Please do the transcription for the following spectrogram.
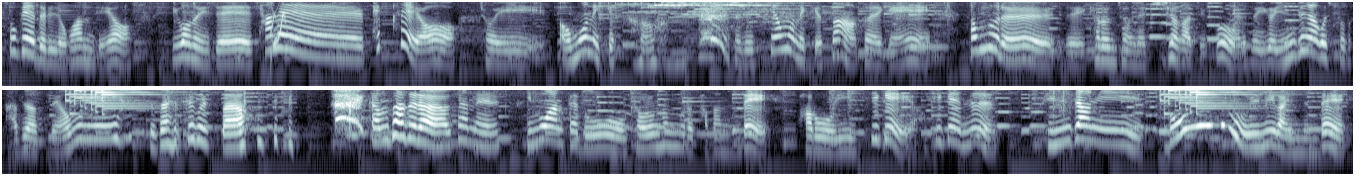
소개해드리려고 하는데요 이거는 이제 샤넬 팩트예요. 저희 어머니께서 이제 시어머니께서 저에게 선물을 이제 결혼 전에 주셔가지고 그래서 이거 인증하고 싶어서 가져왔어요. 어머니 저 잘 쓰고 있어요. 감사드려요 샤넬. 이모한테도 결혼 선물을 받았는데 바로 이 시계예요. 시계는 굉장히 너무 의미가 있는데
